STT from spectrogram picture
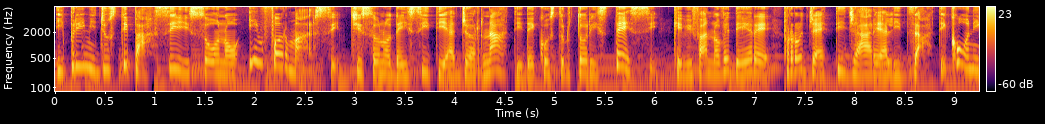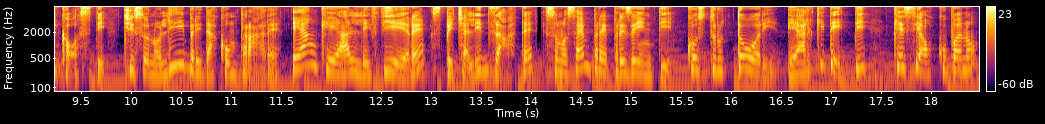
i primi giusti passi sono informarsi. Ci sono dei siti aggiornati dei costruttori stessi che vi fanno vedere progetti già realizzati con i costi. Ci sono libri da comprare e anche alle fiere specializzate sono sempre presenti costruttori e architetti che si occupano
